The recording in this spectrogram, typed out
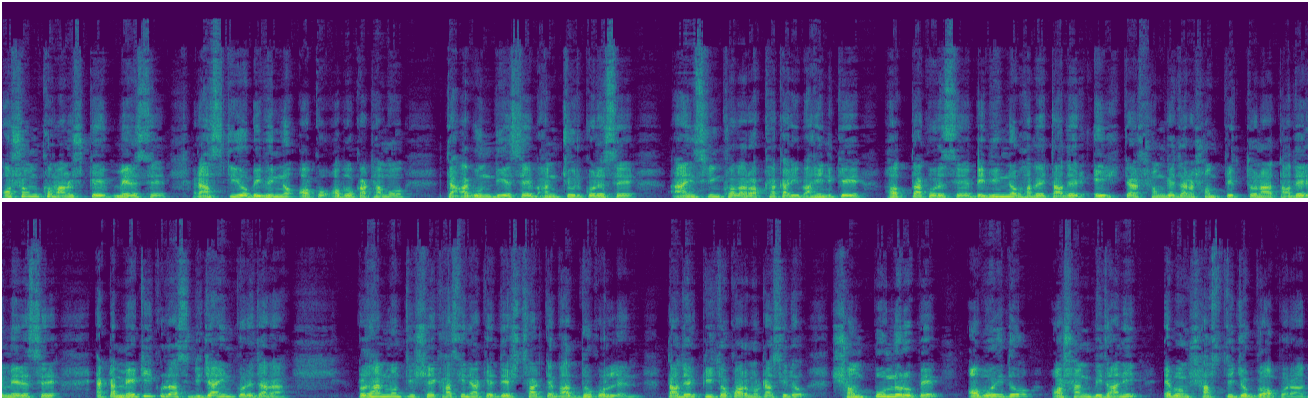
অসংখ্য মানুষকে মেরেছে, রাষ্ট্রীয় বিভিন্ন অবকাঠামো আগুন দিয়েছে, ভাঙচুর করেছে আইন শৃঙ্খলা রক্ষাকারী বাহিনীকে হত্যা করেছে, বিভিন্নভাবে তাদের এইটার সঙ্গে যারা সম্পৃক্ত না, তাদের মেরেছে। একটা মেটিকুলাস ডিজাইন করে যারা প্রধানমন্ত্রী শেখ হাসিনাকে দেশ ছাড়তে বাধ্য করলেন, তাদের কৃতকর্মটা ছিল সম্পূর্ণরূপে অবৈধ, অসাংবিধানিক এবং শাস্তিযোগ্য অপরাধ।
